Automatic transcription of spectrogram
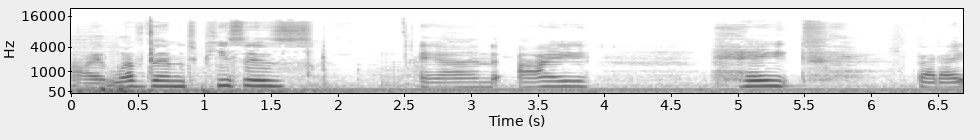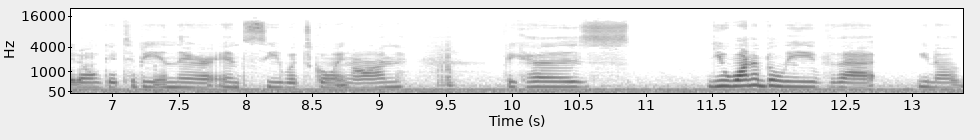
I love them to pieces. And I hate that I don't get to be in there and see what's going on because you want to believe that, you know,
